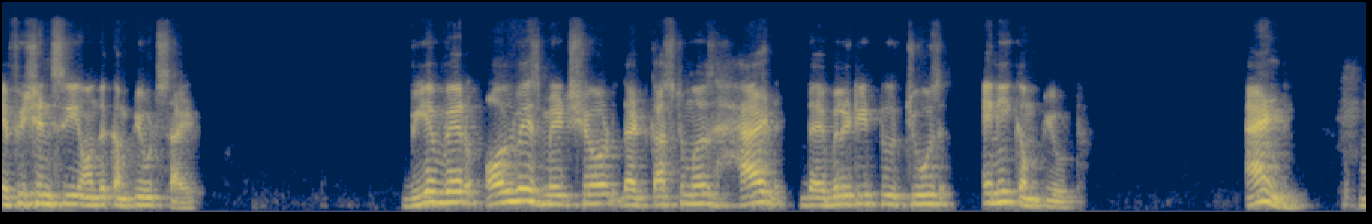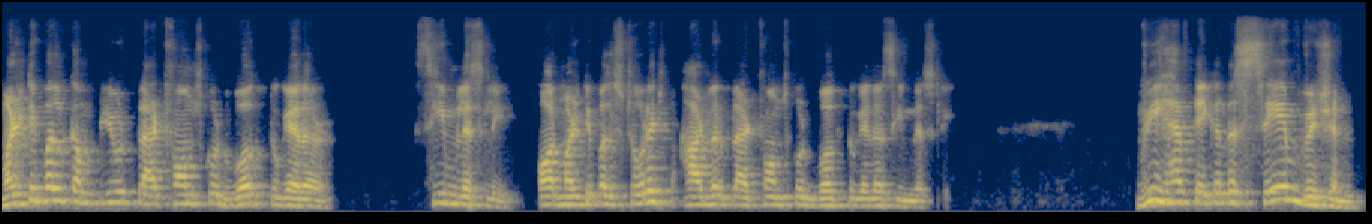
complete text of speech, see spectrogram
efficiency on the compute side. VMware always made sure that customers had the ability to choose any compute. And multiple compute platforms could work together seamlessly, or multiple storage hardware platforms could work together seamlessly. We have taken the same vision,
